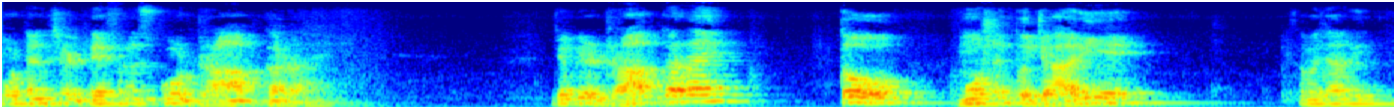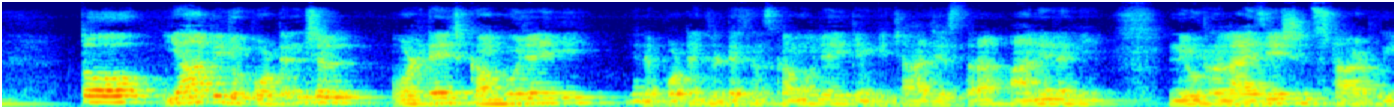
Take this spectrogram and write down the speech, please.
पोटेंशियल डिफरेंस को ड्रॉप कर रहा है। जब ये ड्रॉप कर रहा है तो मोशन तो जारी है। समझ आ रही? तो यहाँ पे जो पोटेंशियल वोल्टेज कम हो जाएगी, यानी पोटेंशियल डिफरेंस कम हो जाएगी, क्योंकि चार्ज इस तरह आने लगी न्यूट्रलाइजेशन स्टार्ट हुई।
